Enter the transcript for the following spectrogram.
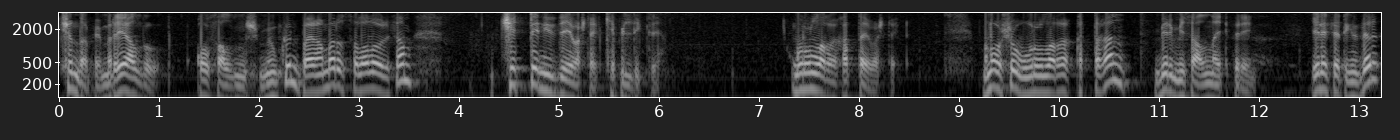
Чындап эми реалдуу. Кол салынышы мүмкүн пайгамбарыбыз саллаллаху алейхи вассалам четтен издей баштайт кепилдикти урууларга каттай баштайт мына ошо урууларга каттаган бир мисалын айтып берейин элестетиңиздер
